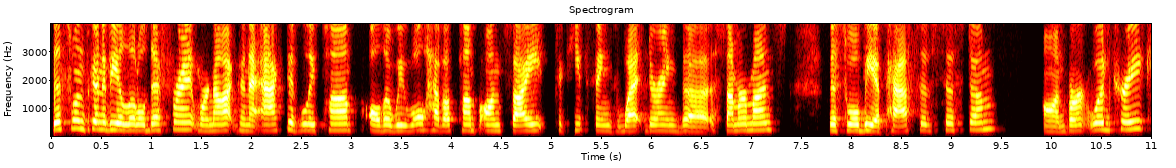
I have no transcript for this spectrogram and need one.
This one's going to be a little different. We're not going to actively pump, although we will have a pump on site to keep things wet during the summer months. This will be a passive system on Burntwood Creek.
